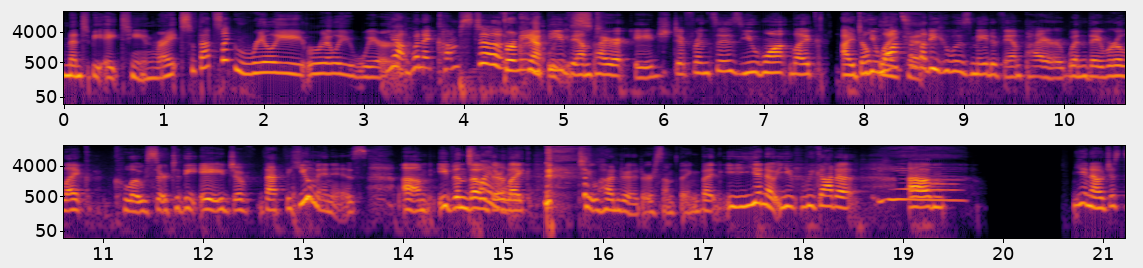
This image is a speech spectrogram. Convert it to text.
meant to be 18, right? So that's like really really weird. Yeah, when it comes to For me, creepy vampire age differences, you want like I don't you like want it. somebody who was made a vampire when they were like closer to the age of that the human is, um, even though they're like two hundred or something. But you know, you we gotta yeah. um, you know just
